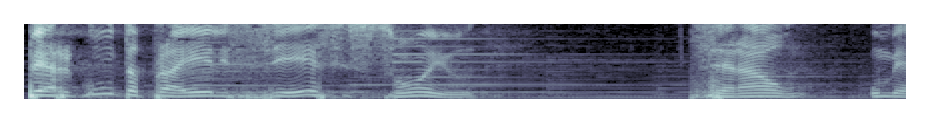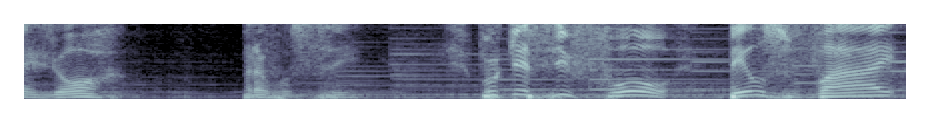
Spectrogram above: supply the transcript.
Pergunta para ele se esse sonho será o melhor para você. Porque se for, Deus vai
